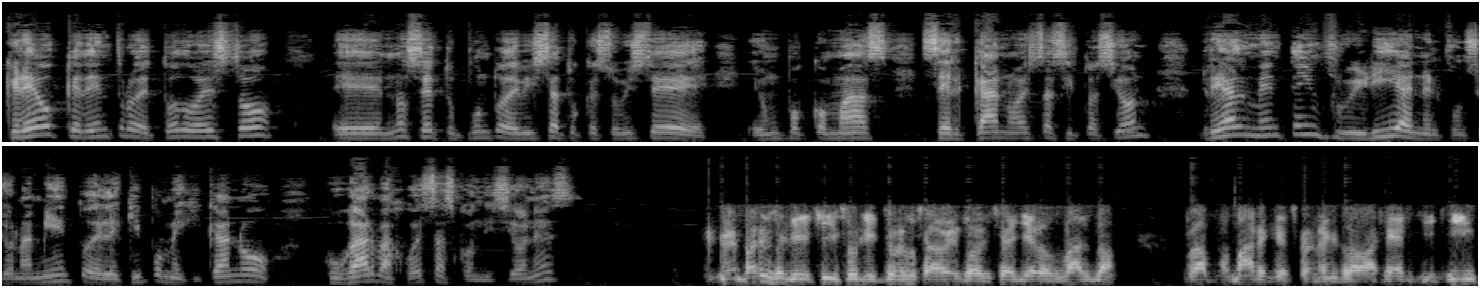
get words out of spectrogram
Creo que dentro de todo esto eh, no sé, tu punto de vista, tú que estuviste eh, un poco más cercano a esta situación, ¿realmente influiría en el funcionamiento del equipo mexicano jugar bajo esas condiciones? Me parece que sí, Zuli, tú lo sabes, lo decía ayer Osvaldo, Rafa Márquez con el trabajo del y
